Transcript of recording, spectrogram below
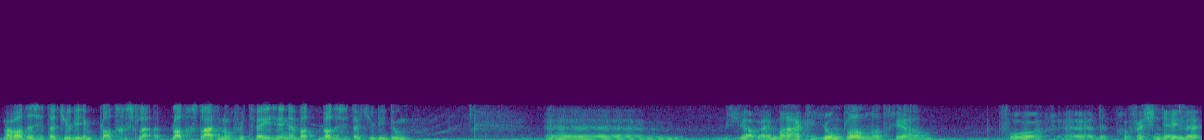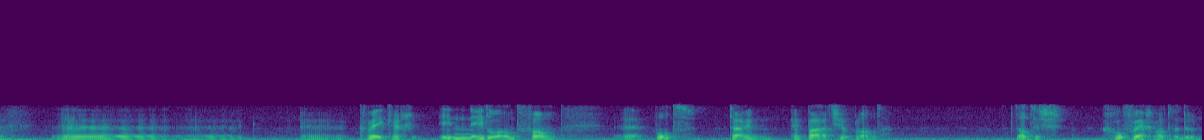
Maar wat is het dat jullie in platgesla platgeslagen in ongeveer twee zinnen, wat, wat is het dat jullie doen? Ehm, ja, wij maken jongplanmateriaal voor uh, de professionele uh, kweker in Nederland van pot, tuin en paardenshowplanten. Dat is grofweg wat we doen.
